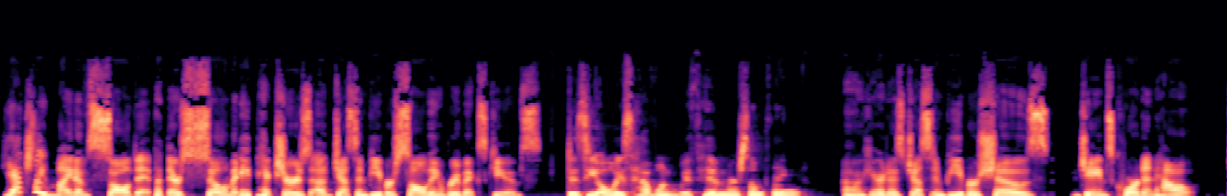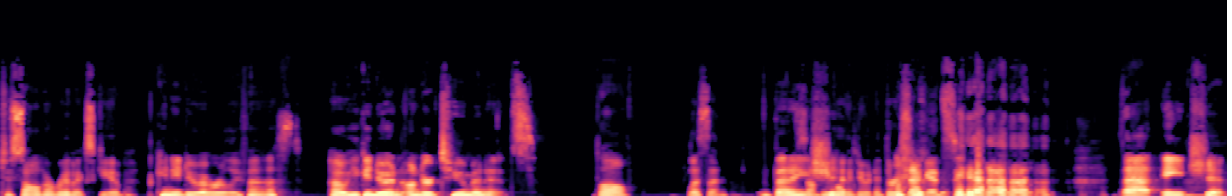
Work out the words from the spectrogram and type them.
He actually might have solved it, but there's so many pictures of Justin Bieber solving Rubik's Cubes. Does he always have one with him or something? Oh, here it is. Justin Bieber shows James Corden how to solve a Rubik's Cube. Can he do it really fast? Oh, he can do it in under two minutes. Well, listen, That ain't some shit. people can do it in three seconds. That ain't shit.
